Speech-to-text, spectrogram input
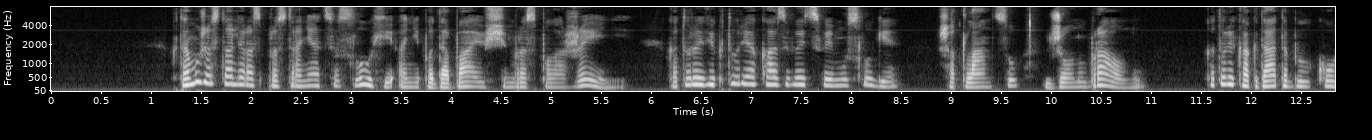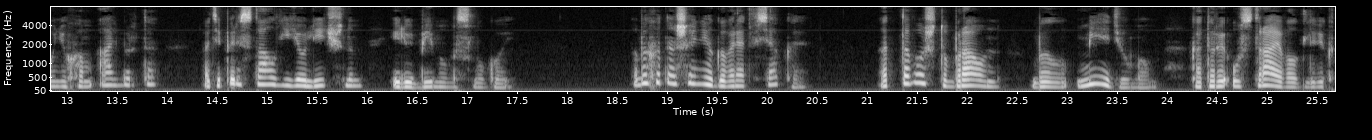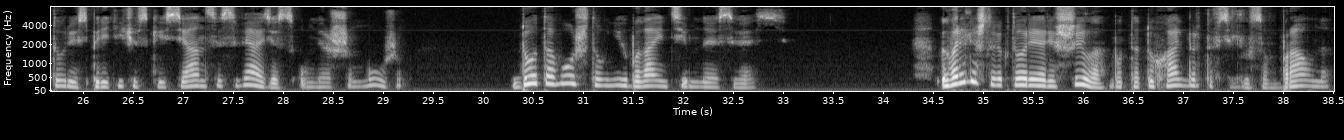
К тому же стали распространяться слухи о неподобающем расположении, которое Виктория оказывает своему слуге, шотландцу Джону Брауну, который когда-то был конюхом Альберта а теперь стал ее личным и любимым слугой. Об их отношениях говорят всякое. От того, что Браун был медиумом, который устраивал для Виктории спиритические сеансы связи с умершим мужем, до того, что у них была интимная связь. Говорили, что Виктория решила, будто дух Альберта вселился в Брауна,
